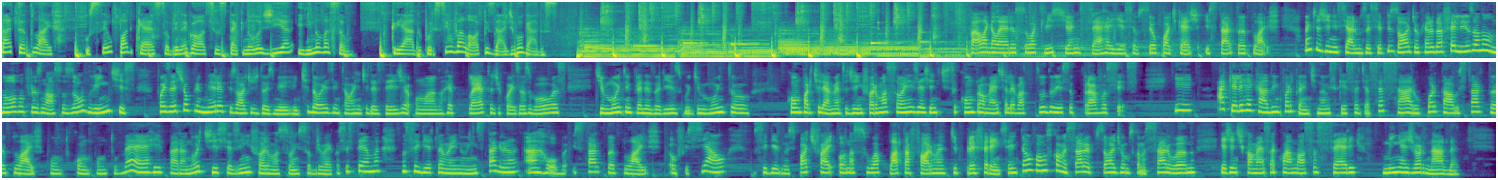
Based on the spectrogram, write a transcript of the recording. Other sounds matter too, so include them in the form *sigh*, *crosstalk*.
Startup Life, o seu podcast sobre negócios, tecnologia e inovação. Criado por Silva Lopes Advogados. Fala galera, eu sou a Cristiane Serra e esse é o seu podcast Startup Life. Antes de iniciarmos esse episódio, eu quero dar feliz ano novo para os nossos ouvintes, pois este é o primeiro episódio de 2022, então a gente deseja um ano repleto de coisas boas, de muito empreendedorismo, de muito compartilhamento de informações e a gente se compromete a levar tudo isso para vocês. E Aquele recado importante, não esqueça de acessar o portal startuplife.com.br para notícias e informações sobre o ecossistema, nos seguir também no Instagram, startuplifeoficial, nos seguir no Spotify ou na sua plataforma de preferência. Então vamos começar o episódio, vamos começar o ano e a gente começa com a nossa série Minha Jornada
